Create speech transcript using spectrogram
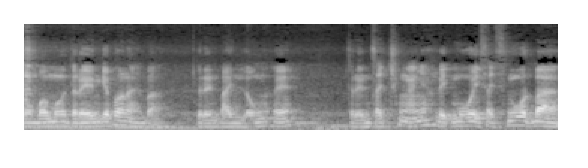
បងបងមើលតរេនគេផងណាបាទតរេនបាញ់លងទេតទុរេនសាច់ឆ្ងាញ់ណាលេខ1សាច់ស្ងួតបាទ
